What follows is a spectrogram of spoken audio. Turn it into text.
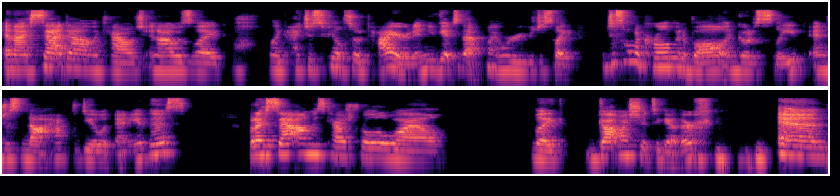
And I sat down on the couch and I was like, "Oh, like I just feel so tired. And you get to that point where you're just like, I just want to curl up in a ball and go to sleep and just not have to deal with any of this. But I sat on this couch for a little while, like got my shit together and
